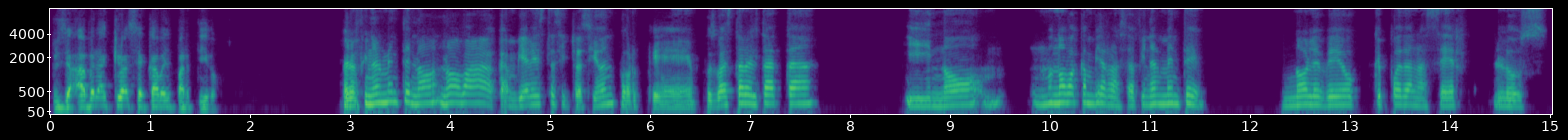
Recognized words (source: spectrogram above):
pues a ver a qué hora se acaba el partido. Pero finalmente no, no va a cambiar esta situación porque pues va a estar el Tata y no, no, no va a cambiar. O sea, finalmente no le veo qué puedan hacer los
